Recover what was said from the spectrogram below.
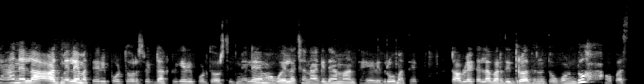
ಸ್ಕ್ಯಾನ್ ಎಲ್ಲ ಆದಮೇಲೆ ಮತ್ತೆ ರಿಪೋರ್ಟ್ ತೋರಿಸ್ಬೇಕು, ಡಾಕ್ಟ್ರಿಗೆ ರಿಪೋರ್ಟ್ ತೋರಿಸಿದ ಮೇಲೆ ಮಗು ಎಲ್ಲ ಚೆನ್ನಾಗಿದೆ ಅಮ್ಮ ಅಂತ ಹೇಳಿದರು. ಮತ್ತು ಟ್ಯಾಬ್ಲೆಟ್ ಎಲ್ಲ ಬರೆದಿದ್ರು, ಅದನ್ನು ತೊಗೊಂಡು ವಾಪಸ್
